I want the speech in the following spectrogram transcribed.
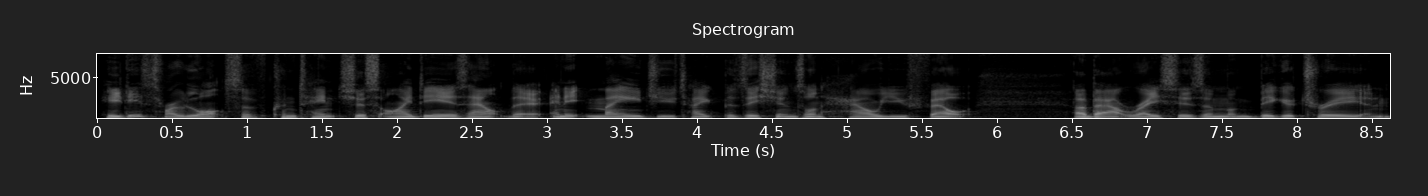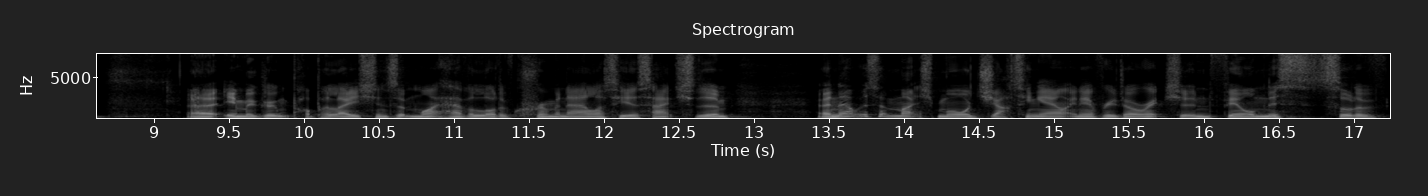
he did throw lots of contentious ideas out there, and it made you take positions on how you felt about racism and bigotry and uh, immigrant populations that might have a lot of criminality attached to them. And that was a much more jutting out in every direction film. This sort of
